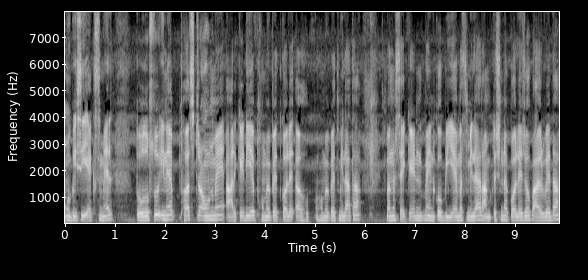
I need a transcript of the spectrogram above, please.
O B C X male तो दोस्तों, इन्हें फ़र्स्ट राउंड में R K D F homeopath college homeopath मिला था। में सेकेंड में इनको बी एम एस मिला है, रामकृष्ण कॉलेज ऑफ़ आयुर्वेदा।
